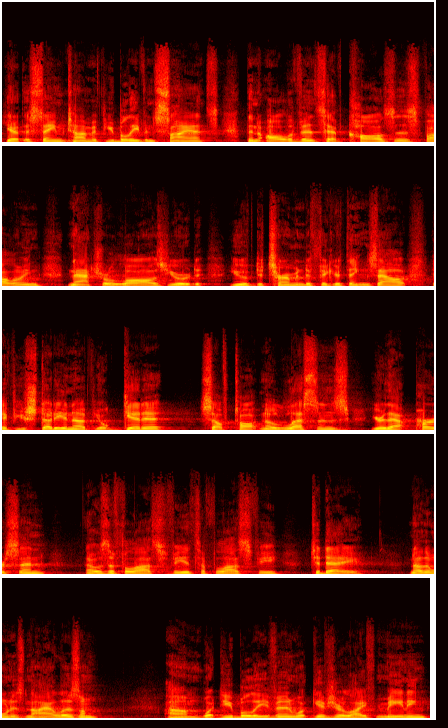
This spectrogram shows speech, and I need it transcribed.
Yet at the same time, if you believe in science, then all events have causes following natural laws. You, are, you have determined to figure things out. If you study enough, you'll get it. Self taught, no lessons. You're that person. That was a philosophy. It's a philosophy today. Another one is nihilism. Um, what do you believe in? What gives your life meaning?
